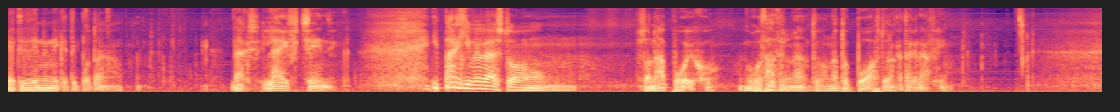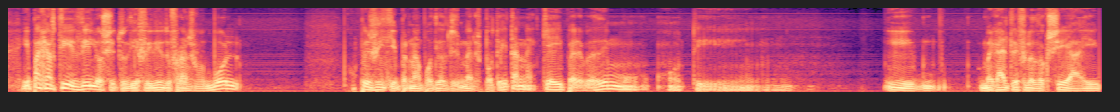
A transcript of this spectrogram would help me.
γιατί δεν είναι και τίποτα. Εντάξει, life changing. Υπάρχει βέβαια στο, στον απόϊχο, εγώ θα ήθελα να το, να το πω αυτό να καταγραφεί. Υπάρχει αυτή η δήλωση του διευθυντή του France Football, ο οποίος βγήκε πριν από δύο-τρεις μέρες πότε ήταν και είπε, ρε παιδί μου, ότι η μεγαλύτερη φιλοδοξία, η,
